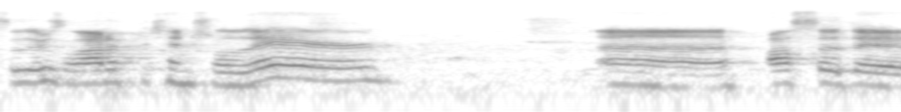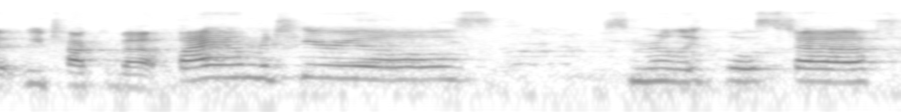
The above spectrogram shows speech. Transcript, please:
so there's a lot of potential there. Uh, also, that we talked about biomaterials, some really cool stuff.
